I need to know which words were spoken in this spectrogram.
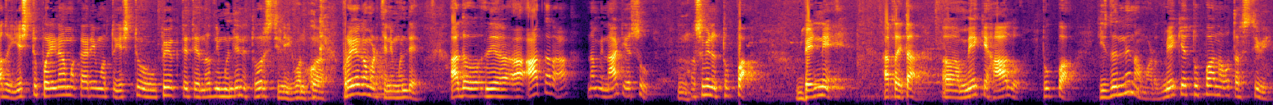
ಅದು ಎಷ್ಟು ಪರಿಣಾಮಕಾರಿ ಮತ್ತು ಎಷ್ಟು ಉಪಯುಕ್ತತೆ ಅನ್ನೋದು ನಿಮ್ಮ ಮುಂದೆ ತೋರಿಸ್ತೀನಿ. ಒಂದು ಪ್ರಯೋಗ ಮಾಡ್ತೀನಿ ಮುಂದೆ. ಅದು ಆ ಥರ ನಮಗೆ ನಾಟಿ ಹಸು ಹಸುವಿನ ತುಪ್ಪ ಬೆಣ್ಣೆ ಅರ್ಥ ಆಯ್ತಾ? ಮೇಕೆ ಹಾಲು ತುಪ್ಪ ಇದನ್ನೇ ನಾವು ಮಾಡೋದು. ಮೇಕೆ ತುಪ್ಪ ನಾವು ತರಿಸ್ತೀವಿ.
